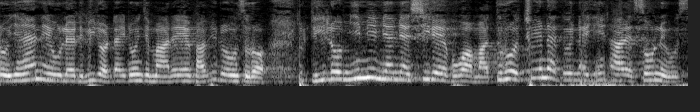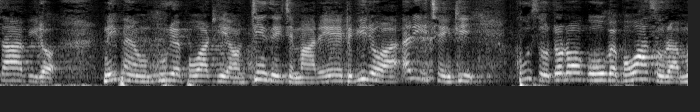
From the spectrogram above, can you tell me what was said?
လို့ယဟန်တွေကိုလည်းတပည့်တော်တိုက်တွန်းကြပါတယ်ဘာဖြစ်လို့လဲဆိုတော့ဒီလိုမြင့်မြင့်မြတ်မြတ်ရှိတဲ့ဘဝမှာသူတို့ချွေးနဲ့သွေးနဲ့ရင်းထားတဲ့စုံတွေကိုစားပြီးတော့နိဗ္ဗာန်ကိုကူးတဲ့ဘဝထီအောင်ကျင့်စေချင်ပါတယ်တပည့်တော်ကအဲ့ဒီအချိန်ထိခုဆိုတော်တော်ကိုပဲဘဝဆိုတာမ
